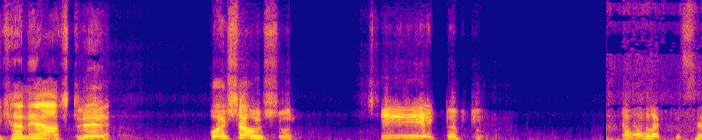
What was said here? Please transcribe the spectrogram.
এখানে আসলে পয়সা উসুল। সে একটা। কেমন লাগতেছে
